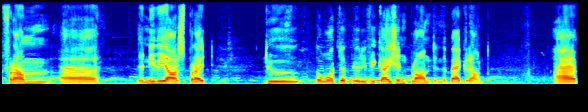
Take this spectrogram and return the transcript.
from uh, the Nuwejaarspruit to the water purification plant in the background. Uh,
